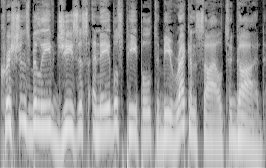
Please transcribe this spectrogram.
Christians believe Jesus enables people to be reconciled to God.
